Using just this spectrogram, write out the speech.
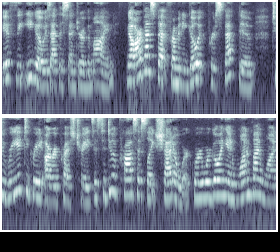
if the ego is at the center of the mind. Now, our best bet from an egoic perspective to reintegrate our repressed traits is to do a process like shadow work, where we're going in one by one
